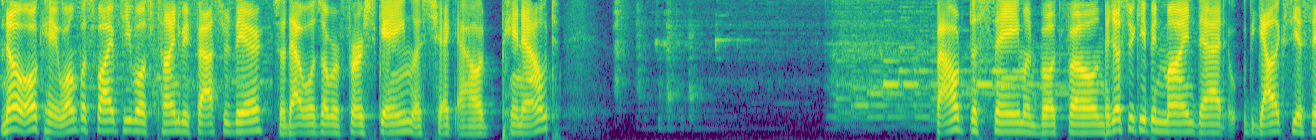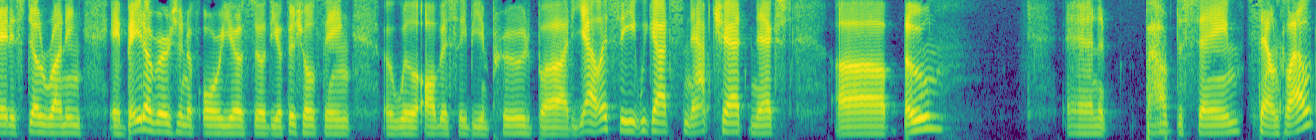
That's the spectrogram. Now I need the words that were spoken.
no, okay, OnePlus 5T was tiny bit faster there. So that was our first game. Let's check out Pinout. About the same on both phones. And just to keep in mind that the Galaxy S8 is still running a beta version of Oreo, so the official thing uh, will obviously be improved. But yeah, let's see. We got Snapchat next. Uh, boom. And about the same. SoundCloud,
